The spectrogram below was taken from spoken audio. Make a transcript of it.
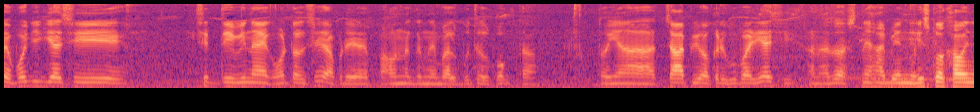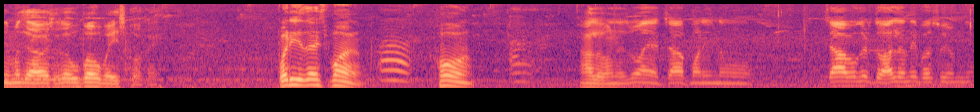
આપણે પહોંચી ગયા છીએ સિદ્ધિ વિનાયક હોટલ છે. આપણે ભાવનગરને બાલ બુધલ પહોંચતા તો અહીંયા ચા પીવા કડી ઊભા રહ્યા છીએ અને જો સ્નેહાબેનને હિસ્કો ખાવાની મજા આવે છે. તો ઊભા ઊભા હિસ્કો ખાય. પડી જઈશ પણ. હો. હાલો અને જો અહીંયા ચા પાણીનો ચા વગર તો હાલે નહીં પાછું એમને.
